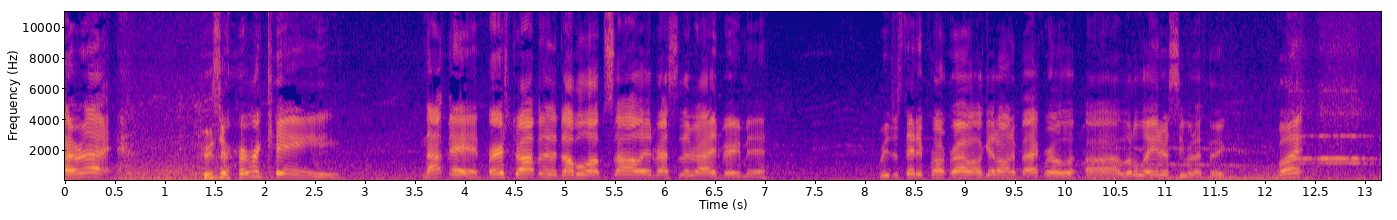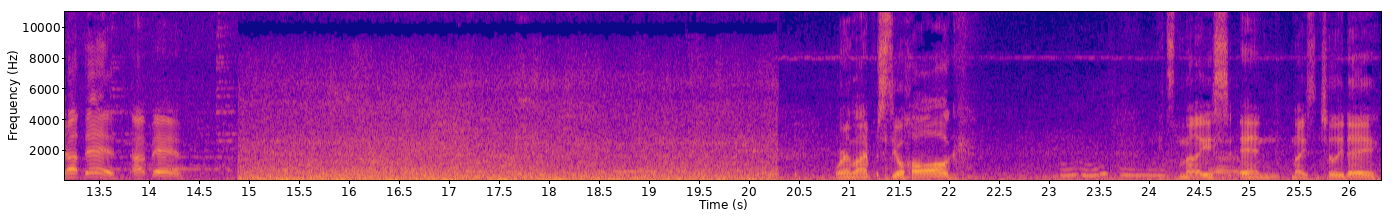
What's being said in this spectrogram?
All right. Hoosier Hurricane? Not bad. First drop into the double up, solid. Rest of the ride, very meh. We just did it front row. I'll get on it back row uh, a little later, see what I think. But not bad, not bad. We're in line for Steel Hawg. It's nice and nice and chilly day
